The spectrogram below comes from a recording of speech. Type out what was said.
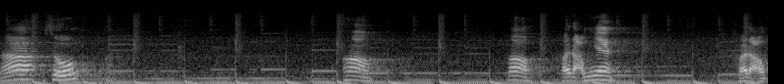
Đó, xuống. Không? Không? Khởi động nha. Khởi động.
